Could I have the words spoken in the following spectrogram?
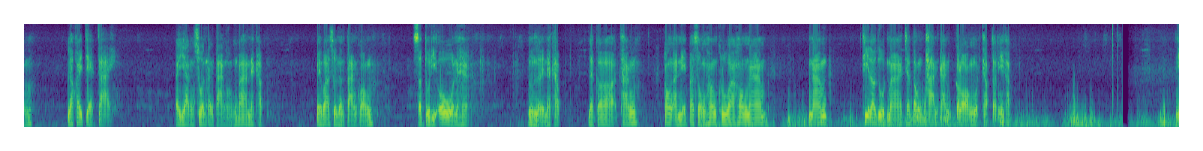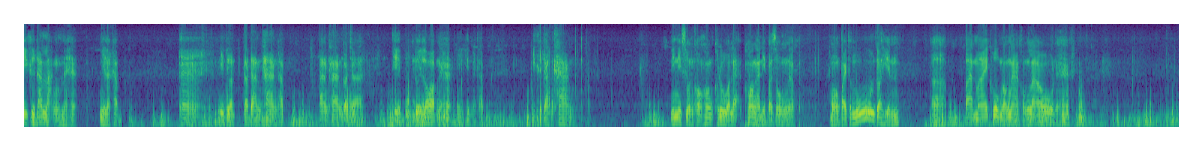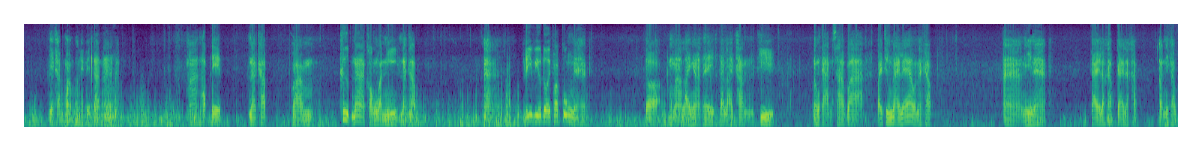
แล้วค่อยแจกจ่าย ไปยังส่วนต่างๆของบ้านนะครับ ไม่ว่าส่วนต่างๆของสตูดิโอนะฮะนู่นเลยนะครับ แล้วก็ทั้งห้องอเนกประสงค์ห้องครัวห้องน้ำน้ำที่เราดูดมาจะต้องผ่านการกรองหมดครับตอนนี้ครับ นี่คือด้านหลังนะฮะนี่แหละครับ อ่านี่ก็ด้านข้างครับ ด้านข้างก็จะเทปูนโดยรอบนะฮะนี่เห็นไหมครับ นี่คือด้านข้าง นี่ในส่วนของห้องครัวและห้องอเนกประสงค์นะครับ มองไปทางนู้นก็เห็นบ้านไม้โคกหนองนาของเรานะฮะเนี่ยครับมาบริเวณด้านหน้าครับมาอัปเดตนะครับ ความคืบหน้าของวันนี้นะครับ รีวิวโดยพ่อกุ้งนะฮะก็มารายงานให้หลาย ๆ ท่านที่ต้องการทราบว่าไปถึงไหนแล้วนะครับ อ่านี่นะฮะใกล้แล้วครับใกล้แล้วครับ ตอนนี้ครับ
